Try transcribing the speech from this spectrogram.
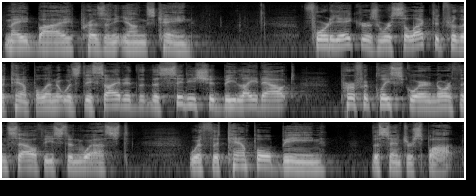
made by President Young's cane. Forty acres were selected for the temple, and it was decided that the city should be laid out perfectly square north and south, east and west, with the temple being the center spot.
